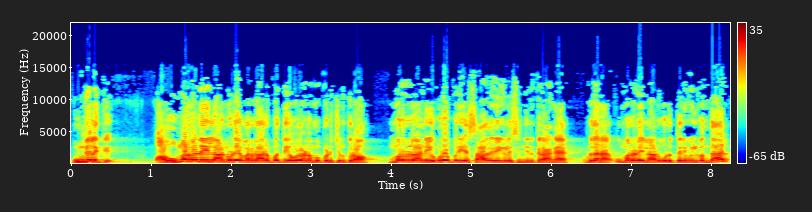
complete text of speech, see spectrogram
உங்களுக்கு உமர் அலிலானுடைய வரலாறு பத்தி எவ்வளவு நம்ம படிச்சிருக்கிறோம்? உமர் அலிலான் எவ்வளவு பெரிய சாதனைகளை செஞ்சிருக்கிறாங்க? அப்படிதானே உமர் அலிலான் ஒரு தெருவில் வந்தால்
